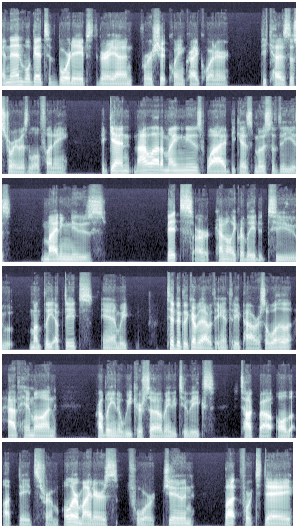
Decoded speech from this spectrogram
And then we'll get to the Bored Apes at the very end for a shitcoin cry corner because the story was a little funny. Again, not a lot of mining news. Why? Because most of these mining news bits are kind of like related to monthly updates, and we typically cover that with Anthony Power. So we'll have him on probably in a week or so, maybe two weeks, to talk about all the updates from all our miners for June. But for today,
